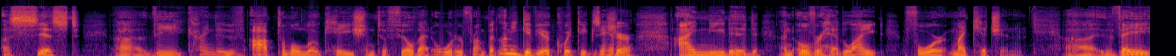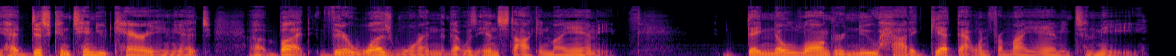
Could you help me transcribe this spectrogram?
assist uh, the kind of optimal location to fill that order from. But let me give you a quick example. Sure. I needed an overhead light for my kitchen. Uh, they had discontinued carrying it, uh, but there was one that was in stock in Miami. They no longer knew how to get that one from Miami to me.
